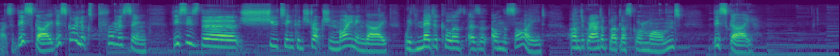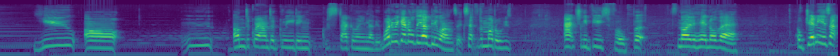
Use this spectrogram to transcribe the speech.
Right, so this guy, this guy looks promising. This is the shooting, construction, mining guy with medical as, as a, on the side. Underground, a bloodlust gourmand. This guy. You are underground, a greeting, staggering ugly. Why do we get all the ugly ones except for the model who's actually beautiful? But it's neither here nor there. Oh, Jenny is at.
